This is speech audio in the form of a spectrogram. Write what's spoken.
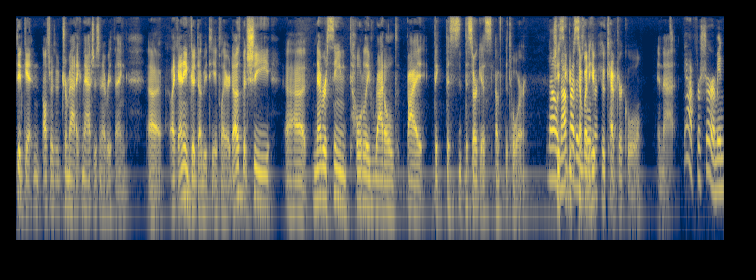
did get in all sorts of dramatic matches and everything, uh, like any good WTA player does, but she uh, never seemed totally rattled by the, the, the circus of the tour. no, she not seemed to be somebody who, who kept her cool in that. Yeah, for sure. I mean,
